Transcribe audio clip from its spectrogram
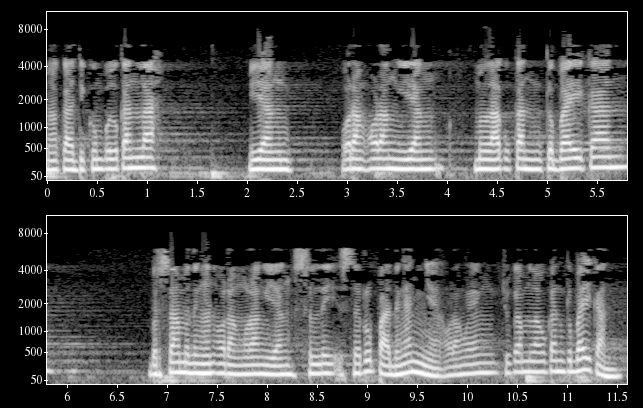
maka dikumpulkanlah yang orang-orang yang melakukan kebaikan bersama dengan orang-orang yang serupa dengannya, orang yang juga melakukan kebaikan.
